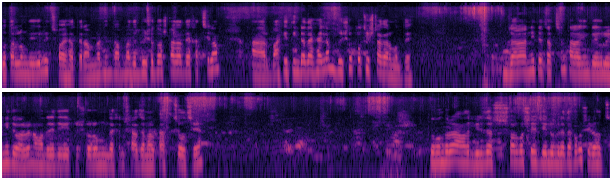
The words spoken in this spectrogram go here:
দোতার লুঙ্গিগুলি ছয় হাতের। আমরা কিন্তু আপনাদের দুইশো দশ টাকা দেখাচ্ছিলাম, আর বাকি তিনটা দেখাইলাম দুইশো পঁচিশ টাকার মধ্যে। যারা নিতে চাচ্ছেন, তারা কিন্তু এগুলি নিতে পারবেন। আমাদের এদিকে একটু শোরুম দেখেন, সাজানোর কাজ চলছে। তো বন্ধুরা, আমাদের বিরোধের সর্বশেষ যে লুঙ্গিটা দেখাবো, সেটা হচ্ছে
